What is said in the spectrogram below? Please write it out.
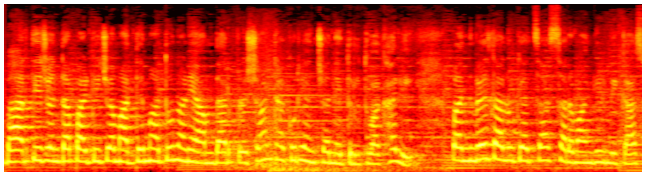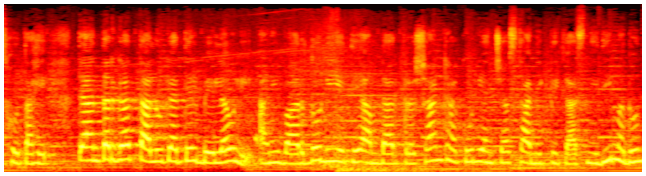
भारतीय जनता पार्टीच्या माध्यमातून आणि आमदार प्रशांत ठाकूर यांच्या नेतृत्वाखाली पनवेल तालुक्याचा सर्वांगीण विकास होत आहे. त्याअंतर्गत तालुक्यातील बेलवली आणि वारदोली येथे आमदार प्रशांत ठाकूर यांच्या स्थानिक विकास निधीमधून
